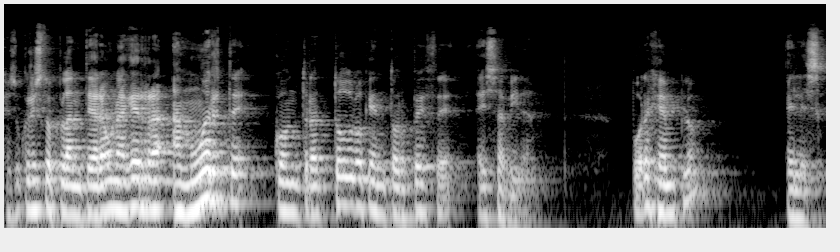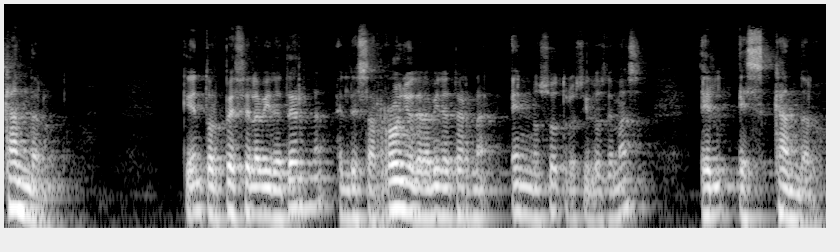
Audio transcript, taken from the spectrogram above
Jesucristo planteará una guerra a muerte contra todo lo que entorpece esa vida. Por ejemplo, el escándalo que entorpece la vida eterna, el desarrollo de la vida eterna en nosotros y los demás, el escándalo.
